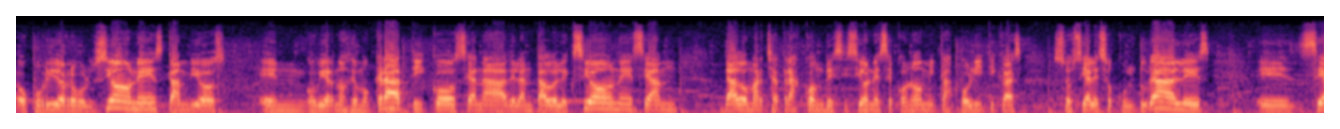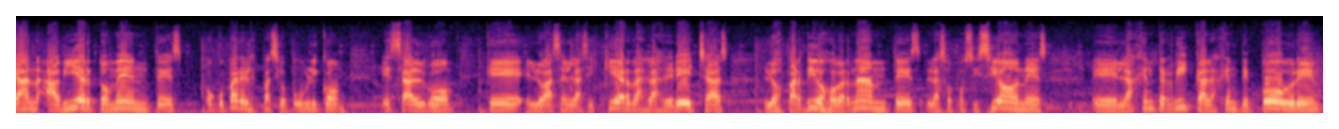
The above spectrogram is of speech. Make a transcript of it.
ocurrido revoluciones, cambios en gobiernos democráticos, se han adelantado elecciones, se han dado marcha atrás con decisiones económicas, políticas, sociales o culturales, eh, se han abierto mentes. Ocupar el espacio público es algo que lo hacen las izquierdas, las derechas, los partidos gobernantes, las oposiciones, eh, la gente rica, la gente pobre,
